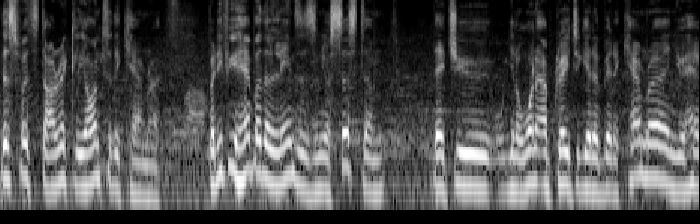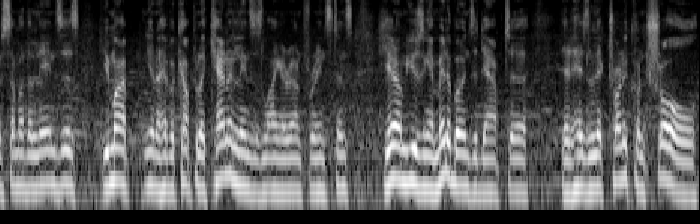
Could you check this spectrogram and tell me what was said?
This fits directly onto the camera. But if you have other lenses in your system that you you know want to upgrade to get a better camera and you have some other lenses, you might you know have a couple of Canon lenses lying around for instance. Here I'm using a Metabones adapter that has electronic control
